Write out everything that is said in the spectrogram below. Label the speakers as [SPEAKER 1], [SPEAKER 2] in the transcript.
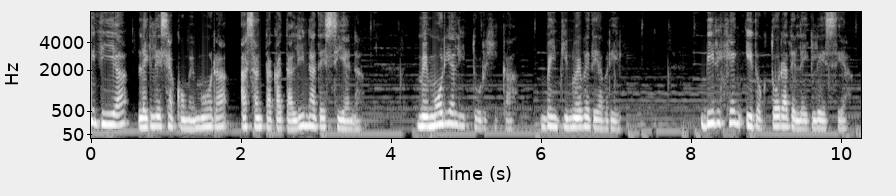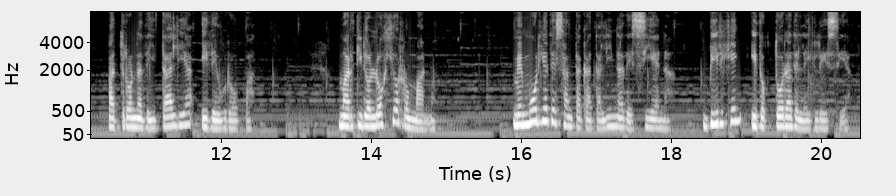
[SPEAKER 1] Hoy día la Iglesia conmemora a Santa Catalina de Siena, memoria litúrgica, 29 de abril. Virgen y doctora de la Iglesia, patrona de Italia y de Europa. Martirologio romano. Memoria de Santa Catalina de Siena, Virgen y doctora de la Iglesia,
